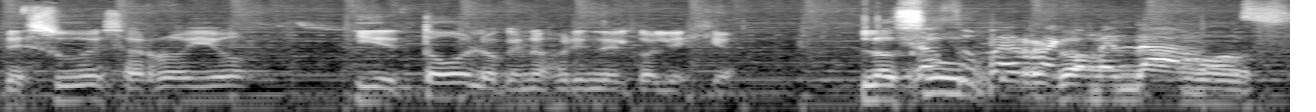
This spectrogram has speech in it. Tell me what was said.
de su desarrollo y de todo lo que nos brinda el colegio. Lo, super recomendamos.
